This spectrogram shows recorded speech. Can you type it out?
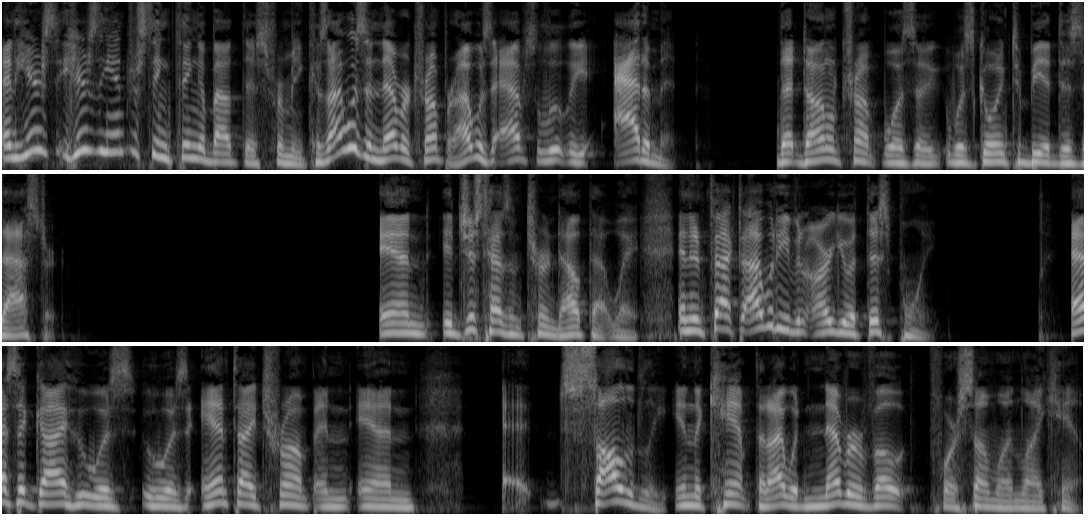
And here's here's the interesting thing about this for me, because I was a never Trumper. I was absolutely adamant that Donald Trump was a was going to be a disaster. And it just hasn't turned out that way. And in fact, I would even argue at this point, as a guy who was who was anti-Trump and and uh, solidly in the camp that I would never vote for someone like him.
